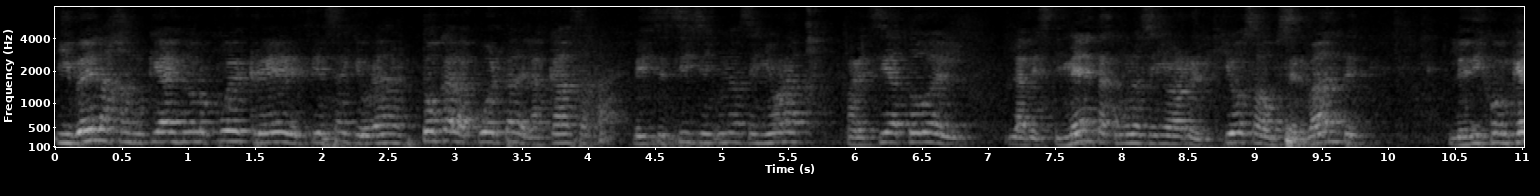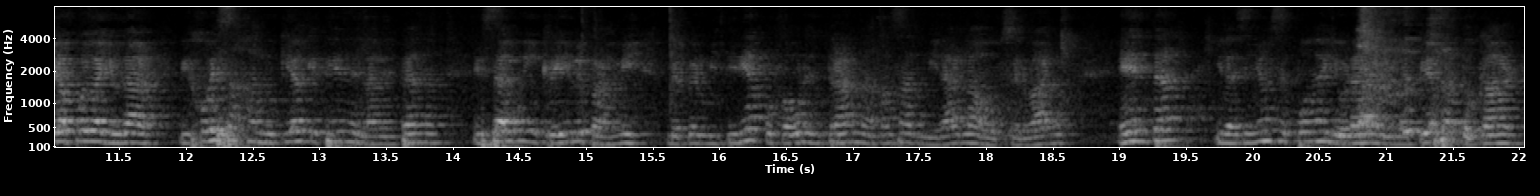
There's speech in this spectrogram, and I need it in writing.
y ve la Hanukkah y no lo puede creer, empieza a llorar, toca la puerta de la casa, le dice, sí, una señora, parecía toda la vestimenta como una señora religiosa, observante, le dijo, ¿en qué la puedo ayudar? Dijo, esa Hanukkah que tiene en la ventana es algo increíble para mí. ¿Me permitiría, por favor, entrar nada más a admirarla, o observarla? Entra y la señora se pone a llorar y le empieza a tocar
